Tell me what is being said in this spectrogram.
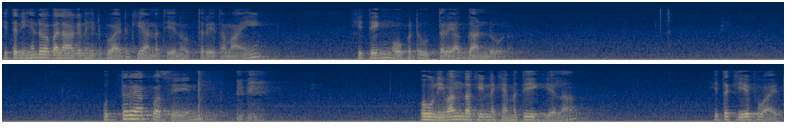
හිත නිහඬව බලාගෙන හිටපු අයට කියන්න තියෙන උත්තරේ තමයි හිතෙන් ඕකට උත්තරයක් ගන්න ඕන. උත්තරයක් වශයෙන් ඔහු නිවන් දකින්න කැමතියි කියලා හිත කියපු අයට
